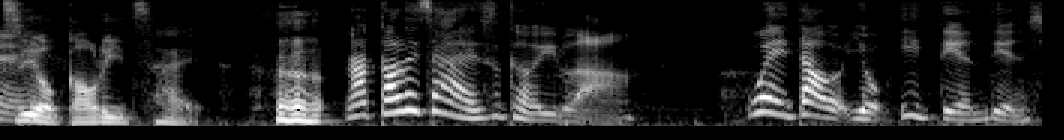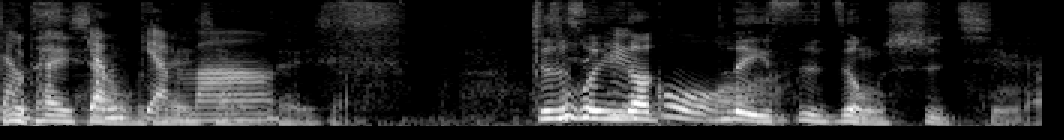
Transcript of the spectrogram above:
丝，只有高丽菜。那高丽菜还是可以啦。味道有一点点像，不太像，不太像，就是会遇到类似这种事情啊。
